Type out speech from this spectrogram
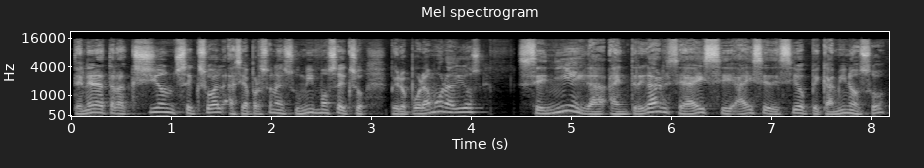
tener atracción sexual hacia personas de su mismo sexo, pero por amor a Dios se niega a entregarse a ese, a ese deseo pecaminoso,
